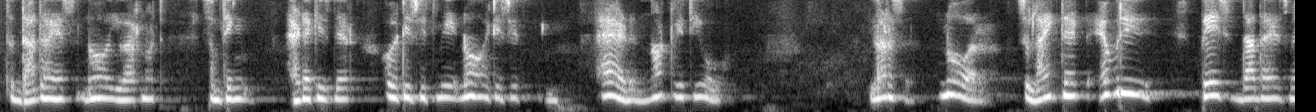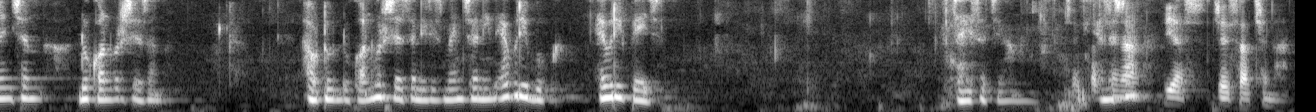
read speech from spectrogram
So Dada is no, you are not. Something headache is there. Oh, it is with me. No, it is with head, not with you. You are knower. So like that, every page Dada has mentioned do conversation. How to do conversation, it is mentioned in every book, every page. Jai Sachidanand. Jai understand? Yes, Jai Satchidanand.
